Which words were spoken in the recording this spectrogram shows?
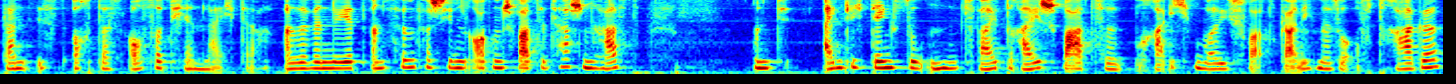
dann ist auch das Aussortieren leichter. Also wenn du jetzt an fünf verschiedenen Orten schwarze Taschen hast und eigentlich denkst du, hm, zwei, drei schwarze reichen, weil ich schwarz gar nicht mehr so oft trage,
